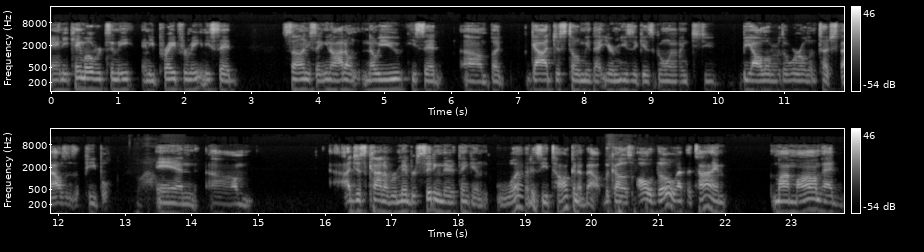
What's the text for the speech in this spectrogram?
and he came over to me and he prayed for me and he said son he said you know I don't know you he said um, but God just told me that your music is going to be all over the world and touch thousands of people wow. and um, I just kind of remember sitting there thinking, what is he talking about? Because although at the time my mom had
